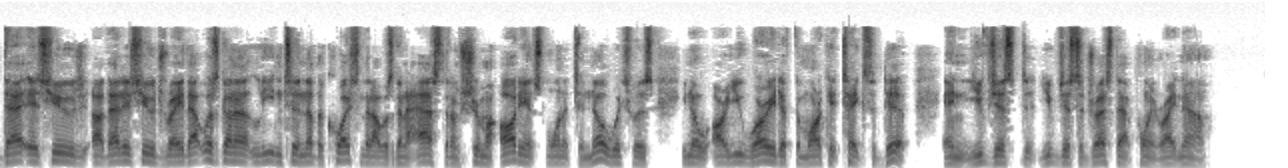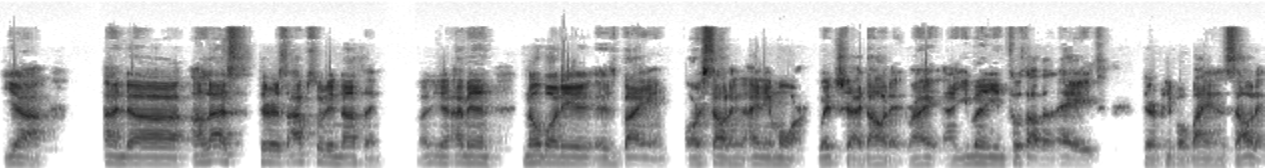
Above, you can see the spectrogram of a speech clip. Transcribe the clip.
That is huge. Uh, that is huge, Ray. That was going to lead into another question that I was going to ask that I'm sure my audience wanted to know, which was, you know, are you worried if the market takes a dip? And you've just you've just addressed that point right now. Yeah, and uh, unless there is absolutely nothing, uh, yeah, I mean, nobody is buying or selling anymore, which I doubt it, right? And even in 2008, there are people buying and selling.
